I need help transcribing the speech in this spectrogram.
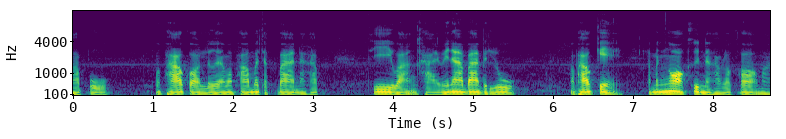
มาปลูกมะพร้าวก่อนเลยเอามะพร้าวมาจากบ้านนะครับ ที่วางขายไว้หน้าบ้านเป็นลูกมะพร้าวแก่แล้วมันงอกขึ้นนะครับ แล้วก็มา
